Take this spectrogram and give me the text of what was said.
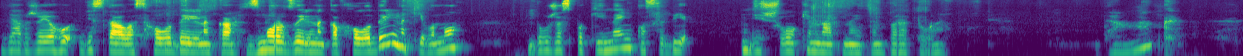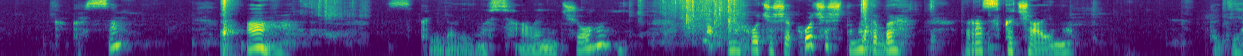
Я вже його дістала з холодильника, з морозильника в холодильник, і воно дуже спокійненько собі дійшло кімнатної температури. Так, яка краса. Ага, склеїлось, але нічого. Ну, не хочеш, як хочеш, то ми тебе розкачаємо. Тоді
